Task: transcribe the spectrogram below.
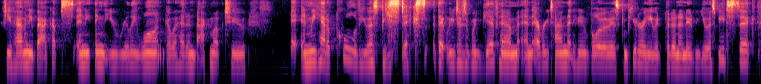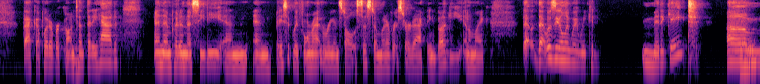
if you have any backups, anything that you really want, go ahead and back them up to and we had a pool of USB sticks that we just would give him. And every time that he blew his computer, he would put in a new USB stick, back up whatever content that he had, and then put in the CD and and basically format and reinstall the system whenever it started acting buggy. And I'm like, that that was the only way we could mitigate um, mm-hmm.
